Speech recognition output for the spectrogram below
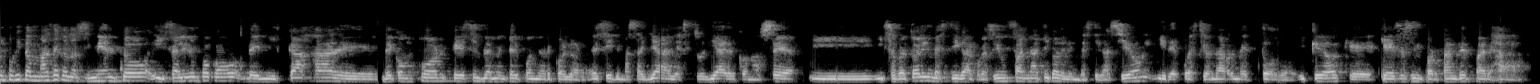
un poquito más de conocimiento y salir un poco de mi caja de, de, confort, que es simplemente el poner color. Es decir, más allá, el estudiar, el conocer y, y, sobre todo el investigar, porque soy un fanático de la investigación y de cuestionarme todo. Y creo que, que eso es importante para,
